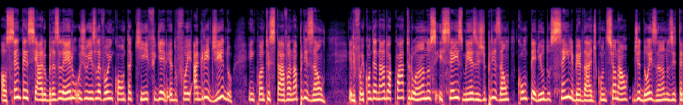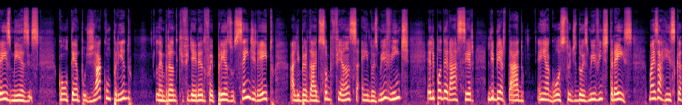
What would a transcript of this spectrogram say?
Ao sentenciar o brasileiro, o juiz levou em conta que Figueiredo foi agredido enquanto estava na prisão. Ele foi condenado a quatro anos e seis meses de prisão, com um período sem liberdade condicional de dois anos e três meses. Com o tempo já cumprido, Lembrando que Figueiredo foi preso sem direito à liberdade sob fiança em 2020, ele poderá ser libertado em agosto de 2023, mas arrisca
